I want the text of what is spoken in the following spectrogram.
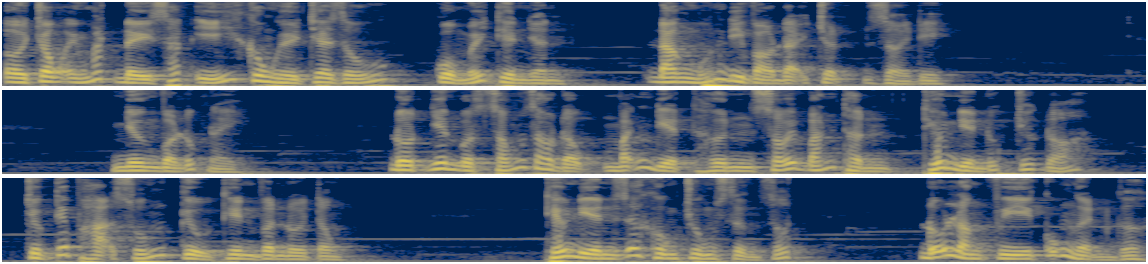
Ở trong ánh mắt đầy sát ý không hề che giấu Của mấy thiên nhân Đang muốn đi vào đại trận rời đi. Nhưng vào lúc này, Đột nhiên một sóng dao động mãnh liệt hơn so với bán thần thiếu niên lúc trước đó, Trực tiếp hạ xuống cửu thiên vân nội tông. Thiếu niên giữa không trung sừng sốt, Đỗ Lăng Phi cũng ngẩn ngơ.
